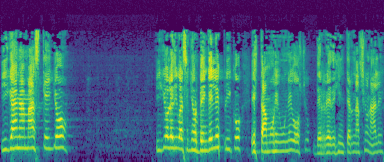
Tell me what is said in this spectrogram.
Y gana más que yo. Y yo le digo al Señor, venga y le explico, estamos en un negocio de redes internacionales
